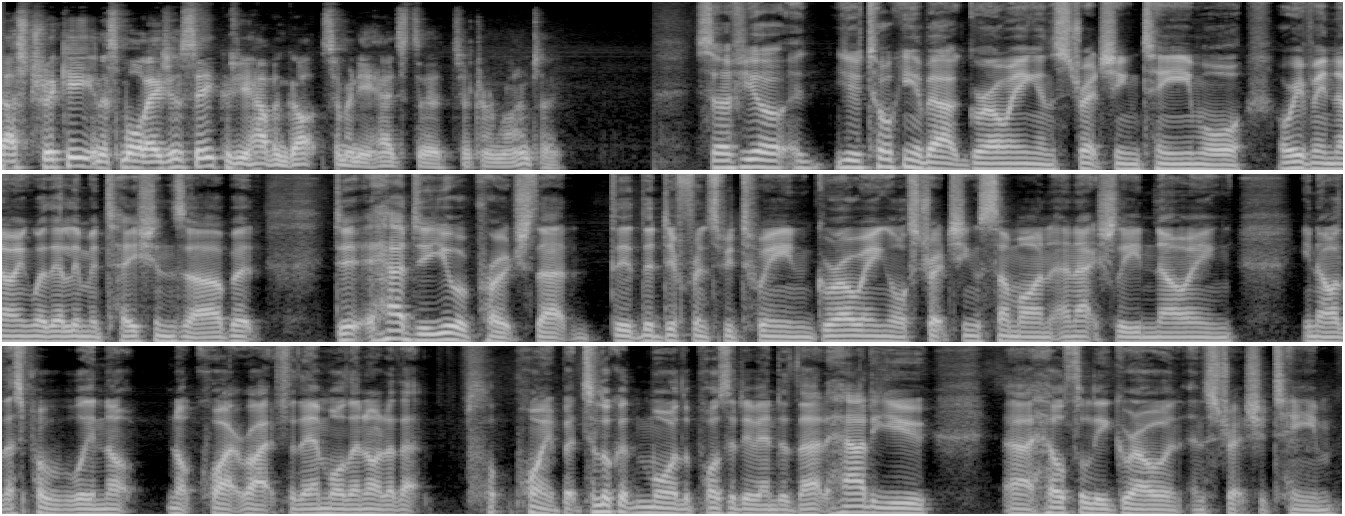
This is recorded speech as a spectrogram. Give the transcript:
that's tricky in a small agency because you haven't got so many heads to, to turn around to. So if you're you're talking about growing and stretching team or or even knowing where their limitations are, but do, how do you approach that the the difference between growing or stretching someone and actually knowing, you know, that's probably not not quite right for them or they're not at that point, but to look at more of the positive end of that, how do you uh, healthily grow and, and, stretch your team?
